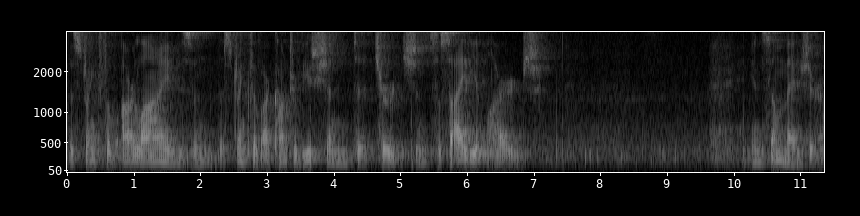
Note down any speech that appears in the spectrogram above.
The strength of our lives and the strength of our contribution to church and society at large in some measure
